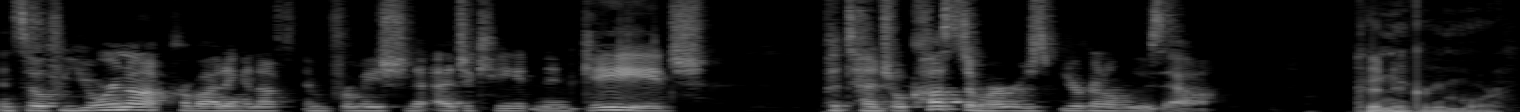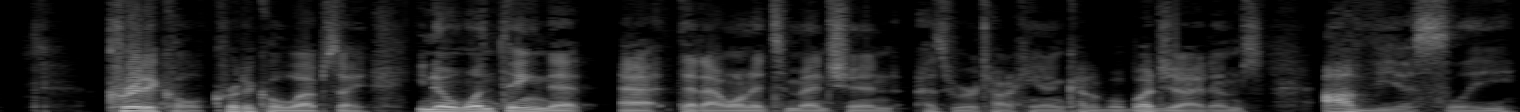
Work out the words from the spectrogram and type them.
And so if you're not providing enough information to educate and engage potential customers, you're going to lose out. Couldn't agree more critical critical website you know one thing that uh, that i wanted to mention as we were talking uncuttable budget items obviously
